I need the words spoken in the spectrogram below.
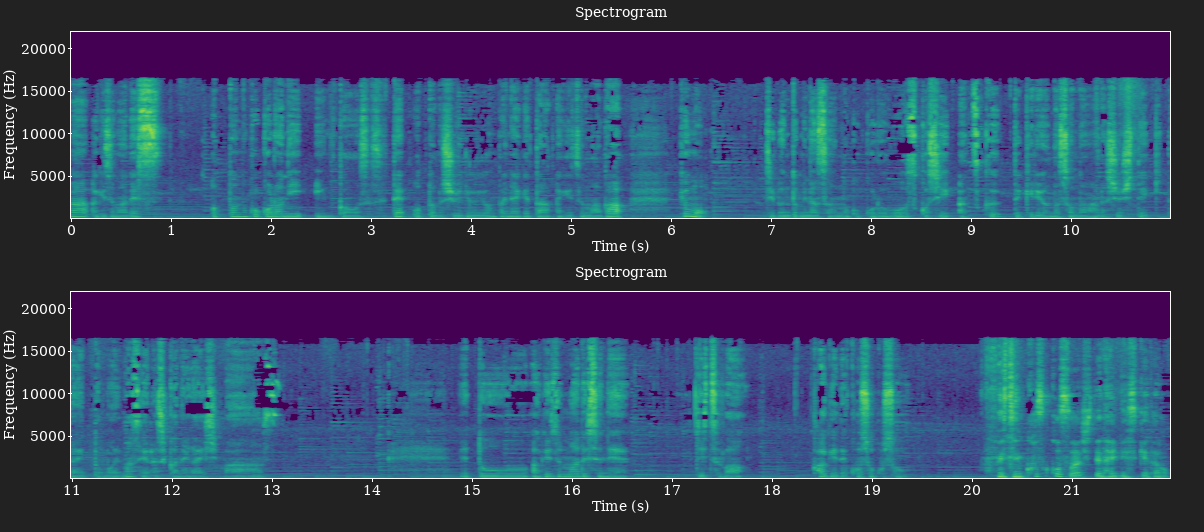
はあげ妻です。夫の心に引火をさせて夫の収入を4倍に上げたあげ妻が今日も自分と皆さんの心を少し熱くできるようなそんなお話をしていきたいと思います。よろしくお願いします。えっとあげ妻ですね。実は影でこそこそ。別にこそこそはしてないんですけど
